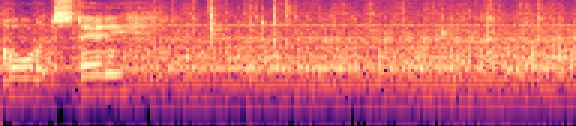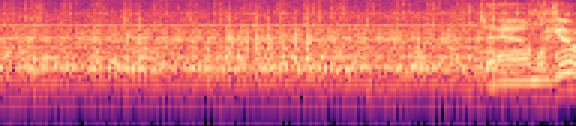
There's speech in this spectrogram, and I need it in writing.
hold it steady. Down we go.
